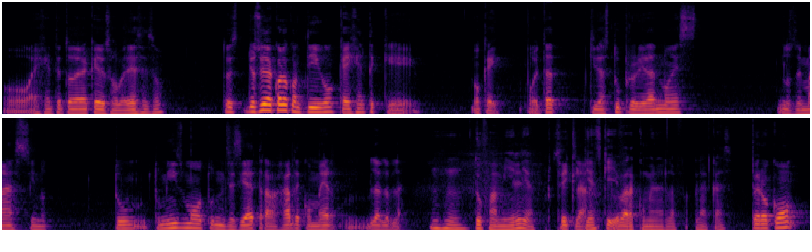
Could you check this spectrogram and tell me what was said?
o hay gente todavía que desobedece eso. Entonces, yo estoy de acuerdo contigo que hay gente que, ok, ahorita quizás tu prioridad no es los demás, sino tú, tú mismo, tu necesidad de trabajar, de comer, bla, bla, bla. Tu familia. Sí, claro. Tienes que llevar a comer a la, casa. Pero como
